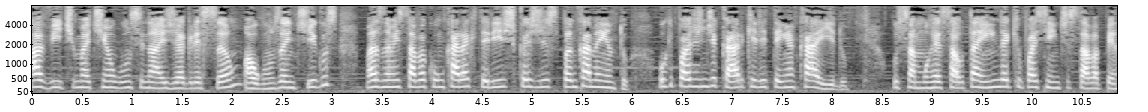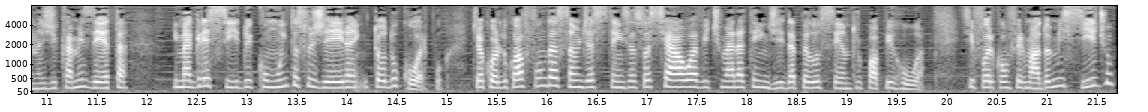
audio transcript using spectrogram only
a vítima tinha alguns sinais de agressão, alguns antigos, mas não estava com características de espancamento, o que pode indicar que ele tenha caído. O SAMU ressalta ainda que o paciente estava apenas de camiseta, emagrecido e com muita sujeira em todo o corpo. De acordo com a Fundação de Assistência Social, a vítima era atendida pelo Centro Pop Rua. Se for confirmado homicídio,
